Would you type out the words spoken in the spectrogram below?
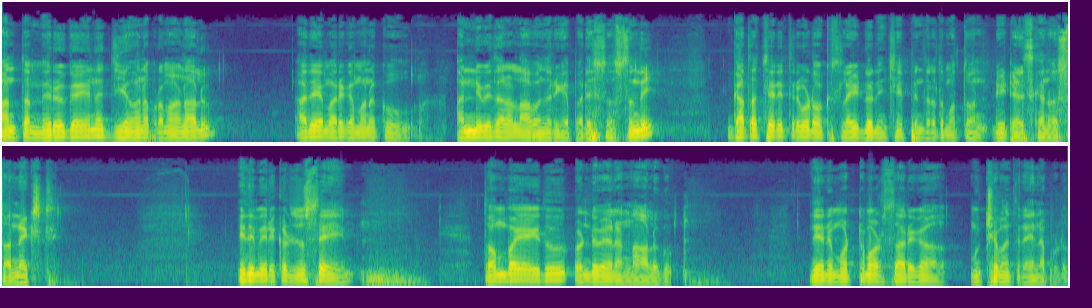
అంత మెరుగైన జీవన ప్రమాణాలు అదే మరిగా మనకు అన్ని విధాల లాభం జరిగే పరిస్థితి వస్తుంది. గత చరిత్ర కూడా ఒక స్లైడ్లో నేను చెప్పిన తర్వాత మొత్తం డీటెయిల్స్ కానీ వస్తాను. నెక్స్ట్ ఇది మీరు ఇక్కడ చూస్తే తొంభై ఐదు రెండు వేల నాలుగు. నేను మొట్టమొదటిసారిగా ముఖ్యమంత్రి అయినప్పుడు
